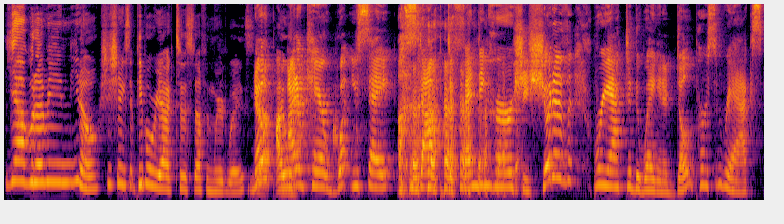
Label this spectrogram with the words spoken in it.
Yeah, but I mean, you know, she shakes it. People react to stuff in weird ways. Nope. Yeah, I would. I don't care what you say. Stop defending her. She should have reacted the way an adult person reacts,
